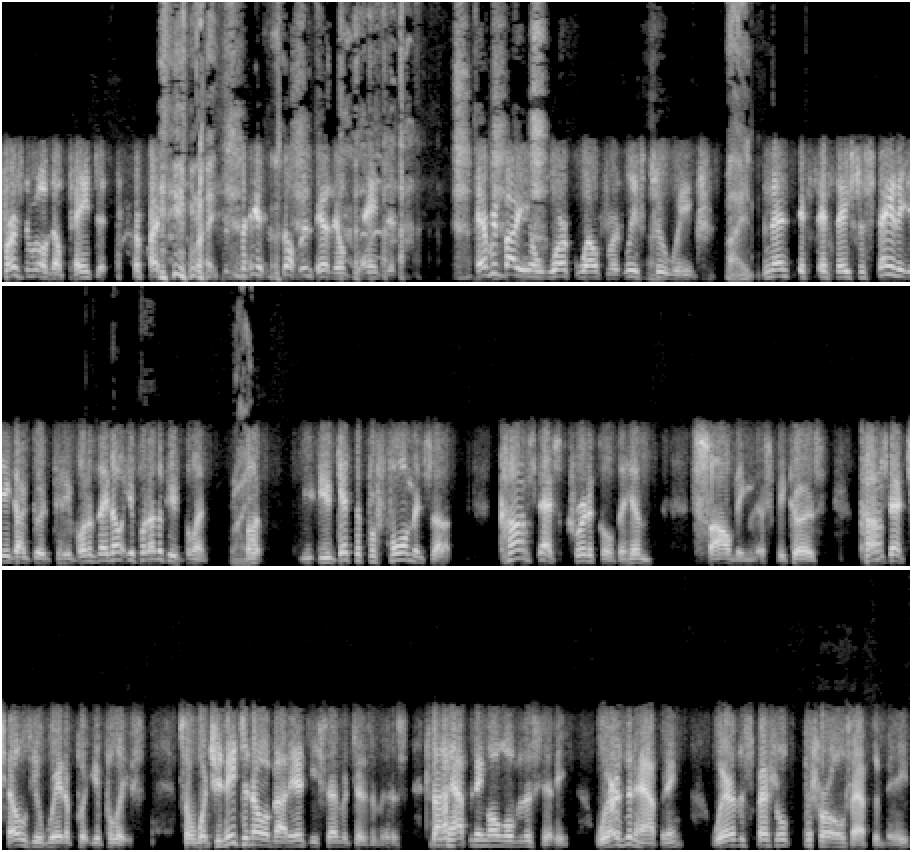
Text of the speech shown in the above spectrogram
First of all, they'll paint it. Right? right. The mayor's go there, they'll paint it. Everybody will work well for at least two weeks, Right. and then if if they sustain it, you got good people. And if they don't, you put other people in. Right. But you, you get the performance up. CompStat's critical to him solving this because CompStat tells you where to put your police. So what you need to know about anti-Semitism is it's not happening all over the city. Where is it happening? Where the special patrols have to be?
